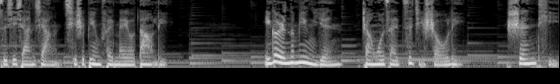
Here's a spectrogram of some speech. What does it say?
仔细想想，其实并非没有道理。一个人的命运掌握在自己手里，身体、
